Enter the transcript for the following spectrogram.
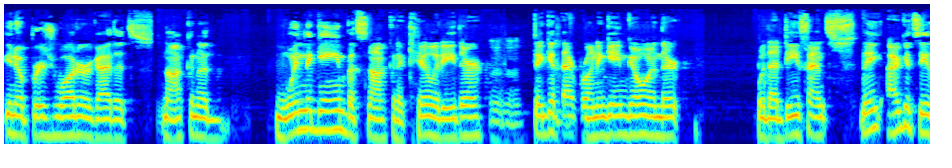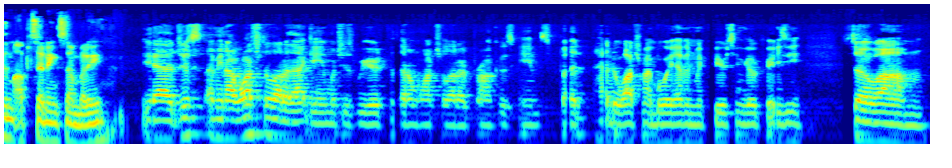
you know Bridgewater, a guy that's not going to win the game, but's not going to kill it either. Mm-hmm. They get that running game going. They're with that defense. They I could see them upsetting somebody. Yeah, just I mean, I watched a lot of that game, which is weird because I don't watch a lot of Broncos games, but had to watch my boy Evan McPherson go crazy. So um,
